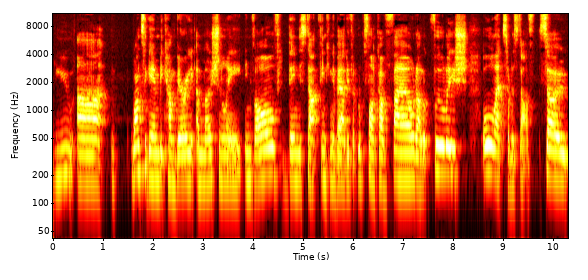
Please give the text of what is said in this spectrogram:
you are once again become very emotionally involved. Then you start thinking about if it looks like I've failed, I look foolish, all that sort of stuff. So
